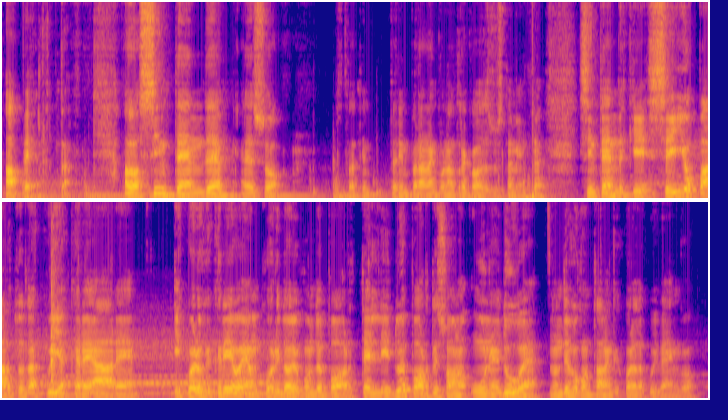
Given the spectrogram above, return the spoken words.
aperta. Allora si intende adesso state per imparare anche un'altra cosa giustamente, si intende che se io parto da qui a creare e quello che creo è un corridoio con due porte, le due porte sono 1 e 2, non devo contare anche quella da cui vengo,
